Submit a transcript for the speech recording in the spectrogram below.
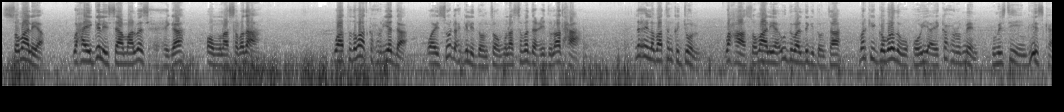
soomaaliya waxa ay gelaysaa maalmo saxiixiga oo munaasabado ah. Waa toddobaadka xorriyadda oo ay soo dhex geli doonto munaasabadda ciidul adxa. Lix iyo labaatanka juun waxaa soomaaliya u dabaaldegi doontaa markii gobollada waqooyi ay ka xurumeen gumaystihii ingiriiska.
